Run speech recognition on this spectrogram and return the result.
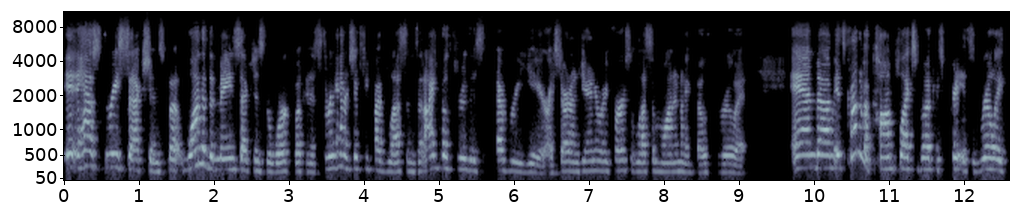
it has three sections, but one of the main sections is the workbook, and it's 365 lessons. And I go through this every year. I start on January 1st with lesson one, and I go through it. And um, it's kind of a complex book. It's pretty. It's really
